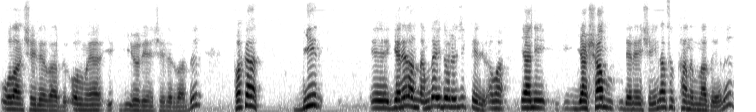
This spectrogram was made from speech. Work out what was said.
olan şeyler vardır. Olmaya yöreyen şeyler vardır. Fakat bir e, genel anlamda ideolojik denir. Ama yani yaşam denen şeyi nasıl tanımladığını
